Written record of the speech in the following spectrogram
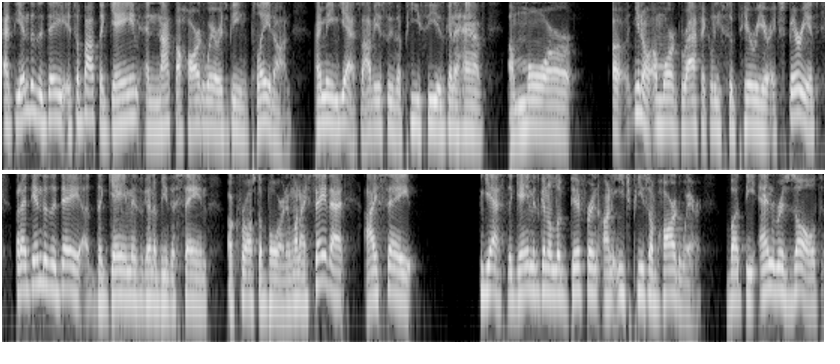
at the end of the day, it's about the game and not the hardware it's being played on. I mean, yes, obviously the PC is going to have a more uh, you know, a more graphically superior experience. But at the end of the day, uh, the game is going to be the same across the board. And when I say that, I say, yes, the game is going to look different on each piece of hardware. But the end result,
